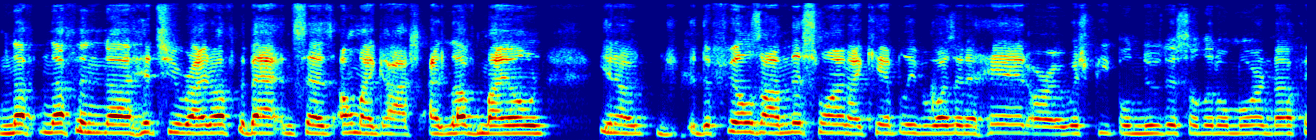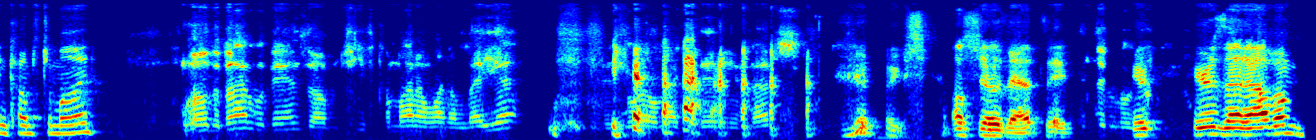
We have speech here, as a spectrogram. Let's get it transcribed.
No, nothing uh, hits you right off the bat and says, "Oh my gosh, I loved my own." You know, the fills on this one. I can't believe it wasn't a hit, or I wish people knew this a little more. Nothing comes to mind. Well, the Battle of Bands album, Chief Come On, I Want to Lay Ya, is Royal Macadamia Nuts. I'll show that. See, It didn't Here, here's that album.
